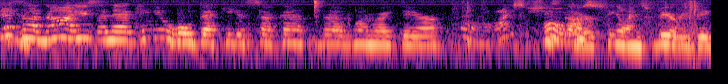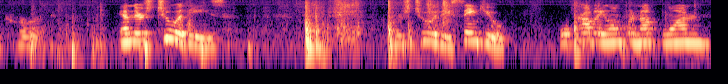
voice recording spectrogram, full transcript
That's not nice. Annette, can you hold Becky a second? That one right there. Oh, I She's got her feelings very big hurt. And there's two of these. There's two of these. Thank you. We'll probably open up one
